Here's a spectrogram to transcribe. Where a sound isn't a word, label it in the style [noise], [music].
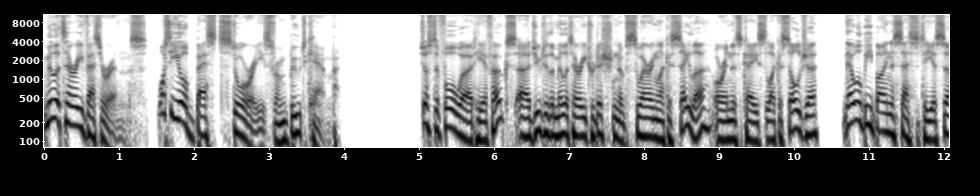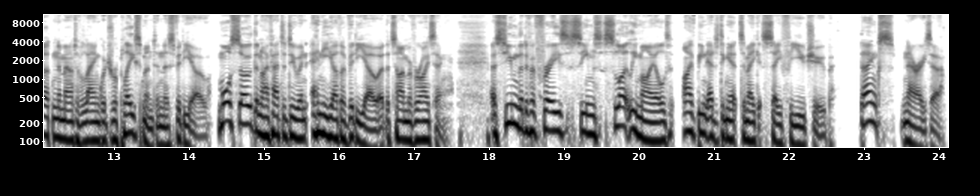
Military veterans, what are your best stories from boot camp? Just a foreword here, folks. Uh, due to the military tradition of swearing like a sailor, or in this case, like a soldier, there will be by necessity a certain amount of language replacement in this video, more so than I've had to do in any other video at the time of writing. Assume that if a phrase seems slightly mild, I've been editing it to make it safe for YouTube. Thanks, narrator.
